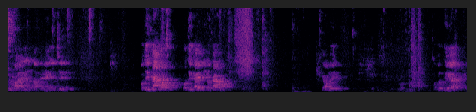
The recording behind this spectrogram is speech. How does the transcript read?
config phải lên à, cái này lên trên. Này có thấy khác không? Có thấy cái gì nó khác không? Kéo lên. Nó vẫn thế à?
